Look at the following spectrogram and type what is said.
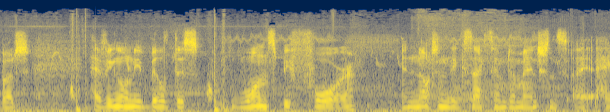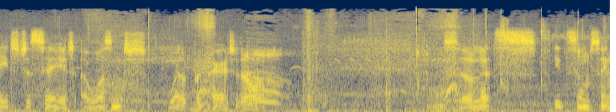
but having only built this once before, and not in the exact same dimensions, I hate to say it, I wasn't well prepared at all. So let's eat something.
